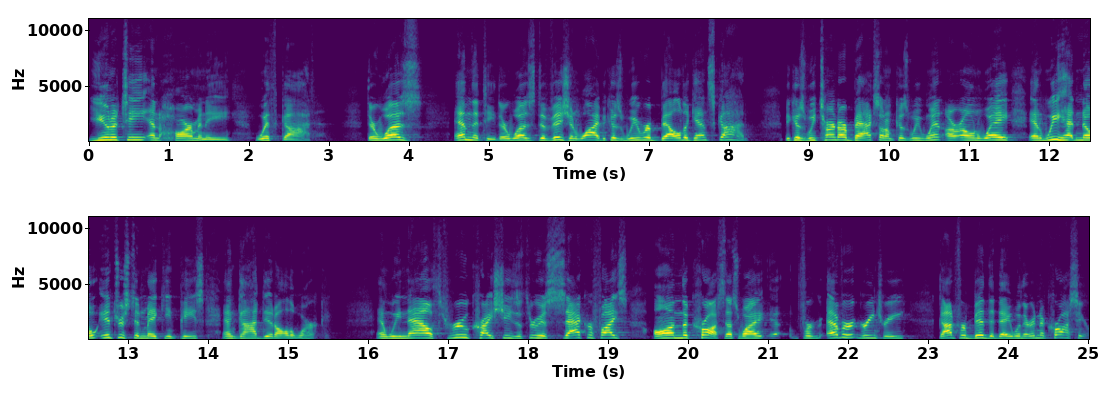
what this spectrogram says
unity and harmony with God. There was enmity, there was division. Why? Because we rebelled against God because we turned our backs on him, because we went our own way and we had no interest in making peace, and God did all the work. And we now, through Christ Jesus, through his sacrifice on the cross, that's why uh, forever at Green Tree, God forbid the day when they're in the cross here,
